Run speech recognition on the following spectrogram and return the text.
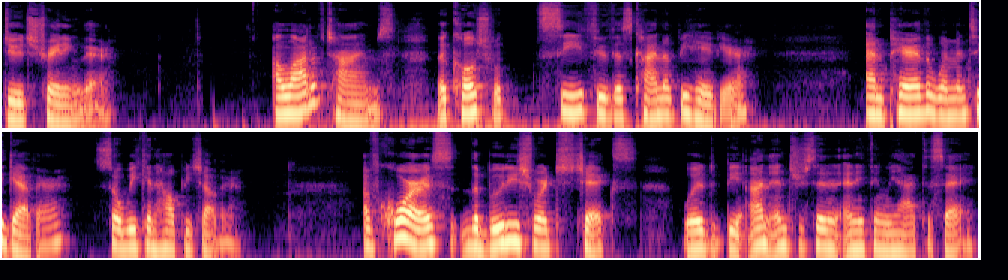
dudes training there. A lot of times, the coach would see through this kind of behavior and pair the women together so we can help each other. Of course, the booty shorts chicks would be uninterested in anything we had to say.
